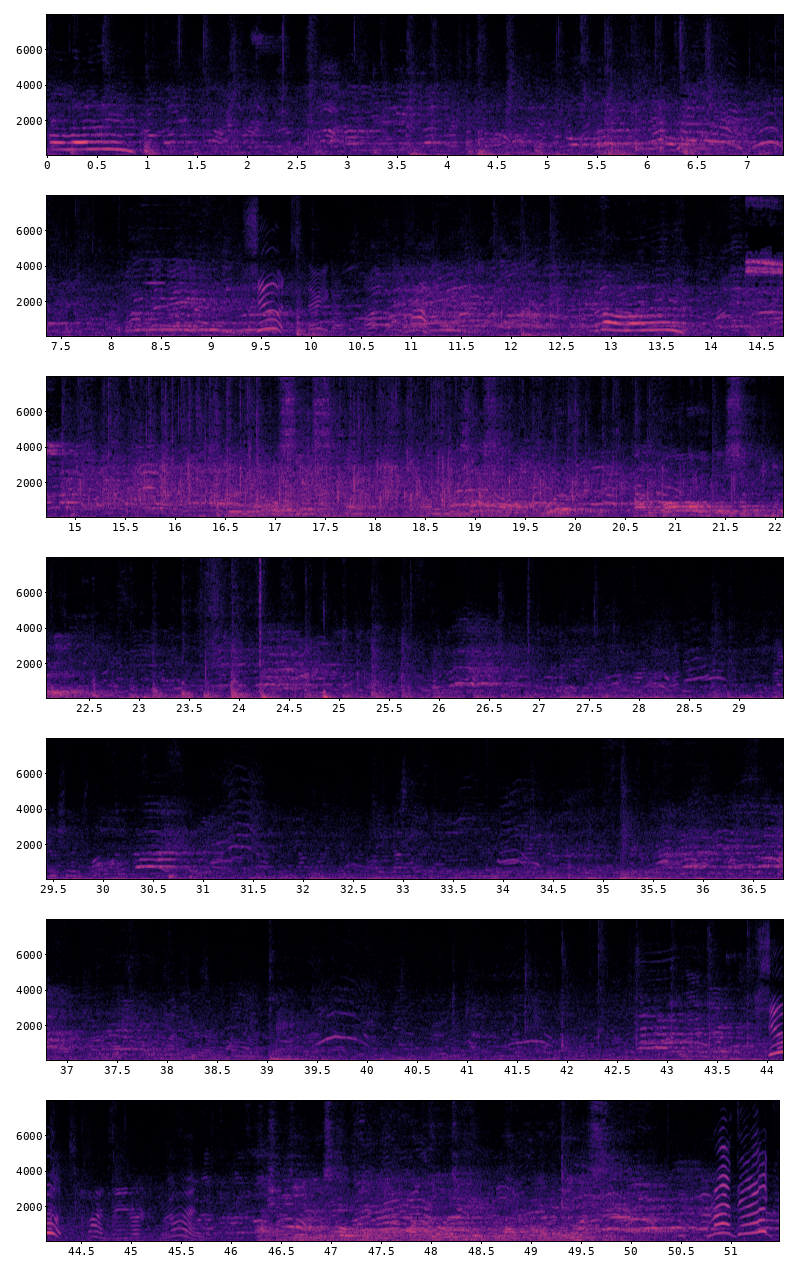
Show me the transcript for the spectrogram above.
Come on, Riley. Shoot! There you go. Oh, Come on. Come on, Riley. The number six uh, on the sixth side, Wood, by fall of the second period. Shoot! Come on, Zander. Come on. Washington is open at 113, Blackwell wins. Come on, Diggs!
